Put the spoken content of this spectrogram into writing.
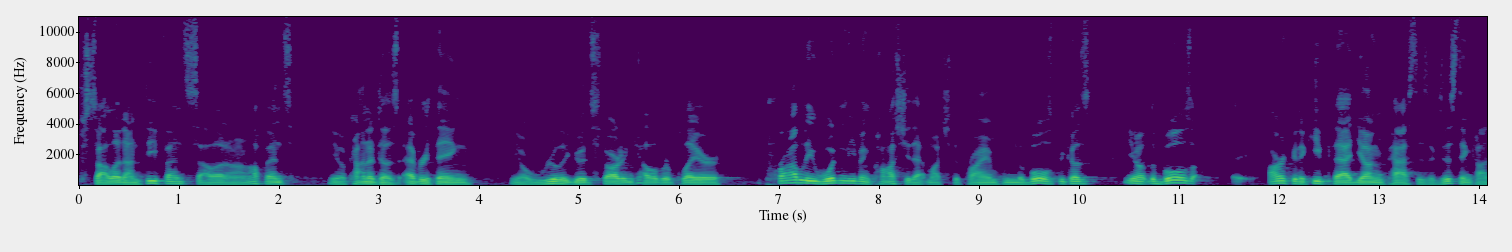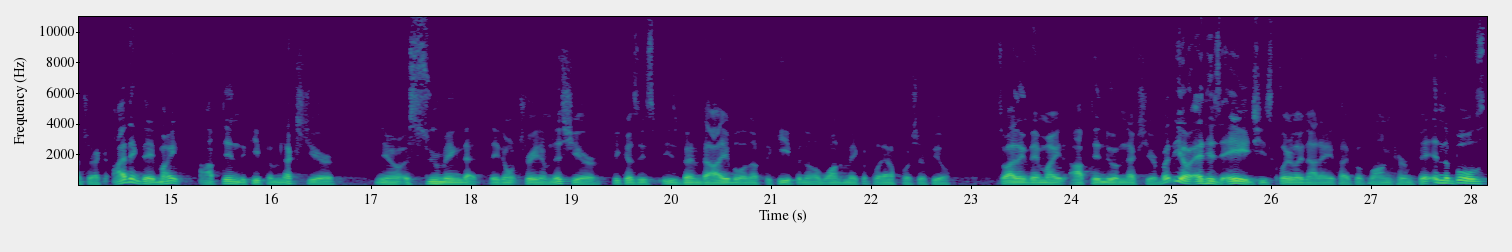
solid on defense, solid on offense You know, kind of does everything. You know, really good starting caliber player. Probably wouldn't even cost you that much to pry him from the Bulls because you know the Bulls eh, aren't going to keep Thad Young past his existing contract. I think they might opt in to keep him next year. You know, assuming that they don't trade him this year because he's he's been valuable enough to keep and they'll want to make a playoff push. I feel. So I think they might opt into him next year. But you know, at his age, he's clearly not any type of long term fit. And the Bulls'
